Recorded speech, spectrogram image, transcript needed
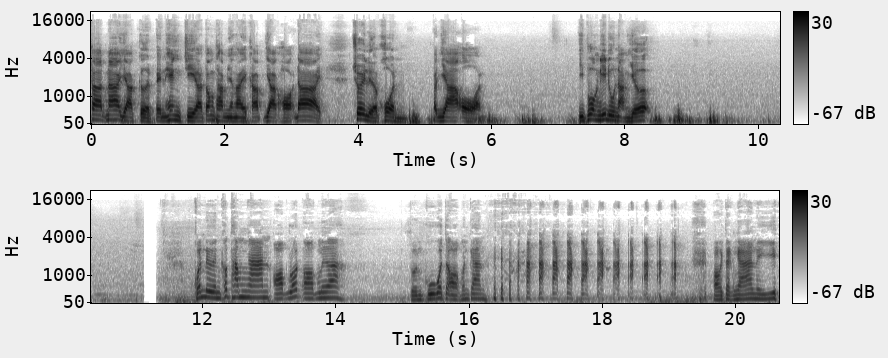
ชาติหน้าอยากเกิดเป็นเฮ่งเจียต้องทำยังไงครับ อยากเหาะได้ ช่วยเหลือคนปัญญาอ่อน อีพวกนี้ดูหนังเยอะ คนอื่นเขาทำงานออกรถออกเรือ ส่วนกูก็จะออกเหมือนกัน ออกจากงานไอ้เหี้ย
